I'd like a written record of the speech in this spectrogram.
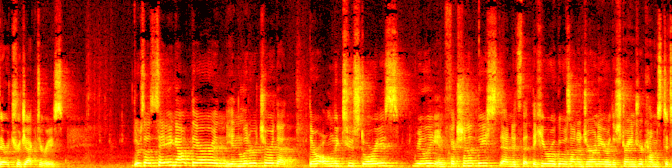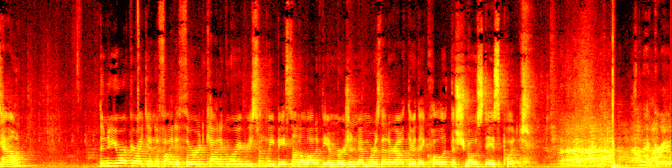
their trajectories. There's a saying out there in, in, literature that there are only two stories, really, in fiction at least, and it's that the hero goes on a journey or the stranger comes to town. The New Yorker identified a third category recently based on a lot of the immersion memoirs that are out there. They call it the schmo stays put. Isn't that great?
